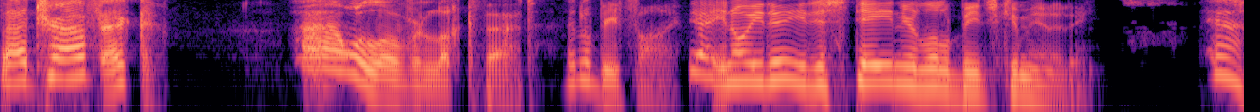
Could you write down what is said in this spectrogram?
Bad traffic. I will overlook that. It'll be fine. Yeah, you know what you do? You just stay in your little beach community. Yeah,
